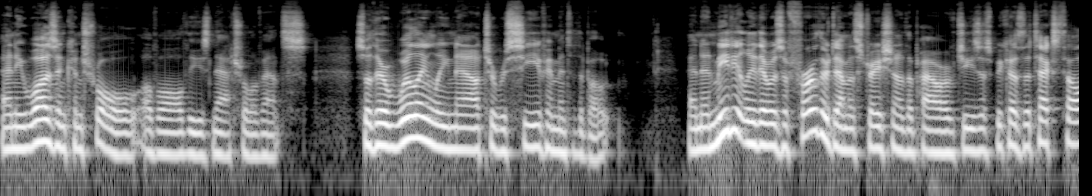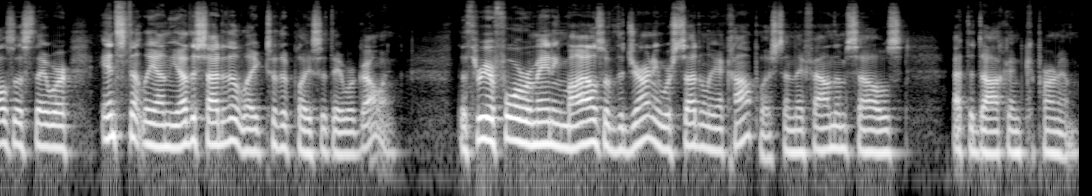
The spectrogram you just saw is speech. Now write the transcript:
and he was in control of all these natural events. So they're willingly now to receive him into the boat. And immediately there was a further demonstration of the power of Jesus because the text tells us they were instantly on the other side of the lake to the place that they were going. The three or four remaining miles of the journey were suddenly accomplished, and they found themselves at the dock in Capernaum.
